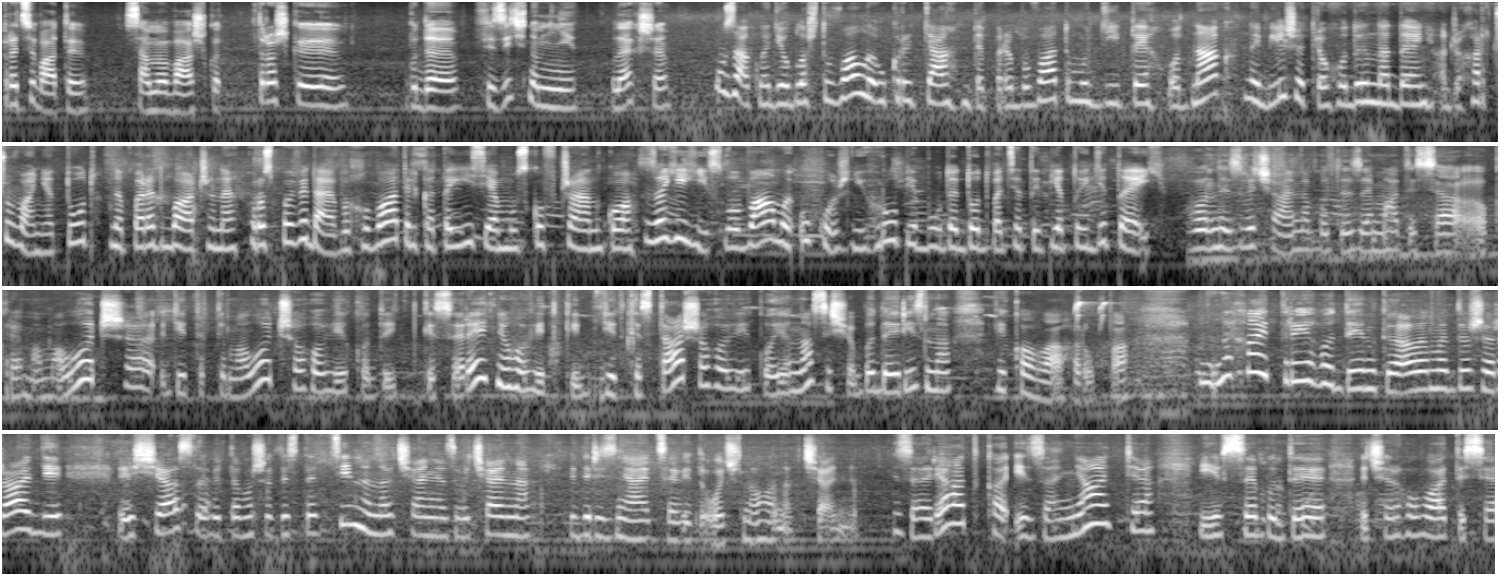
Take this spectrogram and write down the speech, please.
працювати саме важко. Трошки буде фізично мені легше. У закладі облаштували укриття, де перебуватимуть діти. Однак не більше трьох годин на день, адже харчування тут не передбачене, розповідає вихователька Таїсія Московченко. За її словами, у кожній групі буде до 25 дітей. Вони, звичайно, будуть займатися окремо молодше, дітки молодшого віку, дітки середнього віку, дітки старшого віку. І у нас ще буде різна вікова група. Нехай три годинки, але ми дуже раді і щасливі, тому що дистанційне навчання, звичайно, відрізняється від очного навчання. І зарядка, і заняття, і все буде чергуватися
